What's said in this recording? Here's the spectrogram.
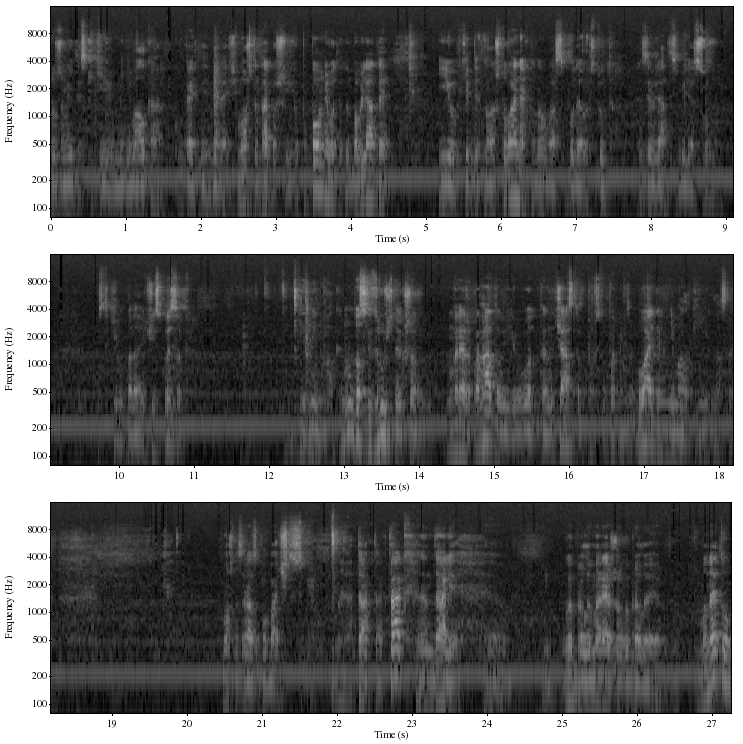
розуміти, скільки мінімалка в конкретній мережі. Можете також її поповнювати, додати, і у вхідних налаштуваннях воно у вас буде ось тут з'являтися біля суми. Ось такий випадаючий список із мінімалками. Ну, досить зручно, якщо мереж багато і вводите не часто, просто потім забувайте мінімалки і власне можна зразу побачити собі. Так, так, так. Далі е, вибрали мережу, вибрали монету.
